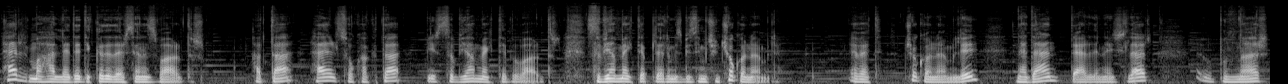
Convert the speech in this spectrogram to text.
Her mahallede dikkat ederseniz vardır. Hatta her sokakta bir Sıbyan Mektebi vardır. Sıbyan mekteplerimiz bizim için çok önemli. Evet, çok önemli. Neden? Değerli dinleyiciler, bunlar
